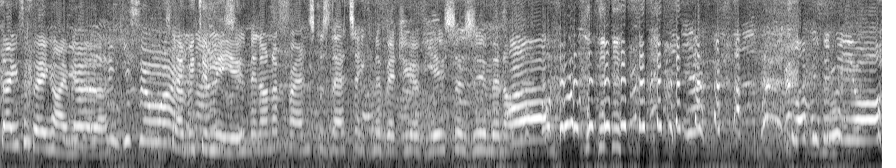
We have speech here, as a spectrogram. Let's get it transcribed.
Thanks for saying hi, Yeah, Michelle. thank you so much. Lovely to meet you. Zoom in on her friends because they're taking a video of you, so zoom in on Oh. Lovely to meet you all.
